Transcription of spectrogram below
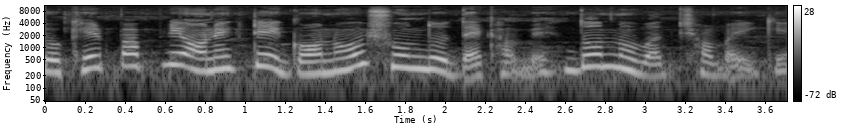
চোখের পাপড়ি অনেকটাই ঘন ও সুন্দর দেখাবে। ধন্যবাদ সবাইকে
